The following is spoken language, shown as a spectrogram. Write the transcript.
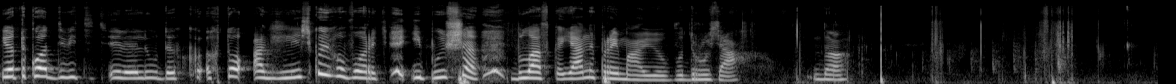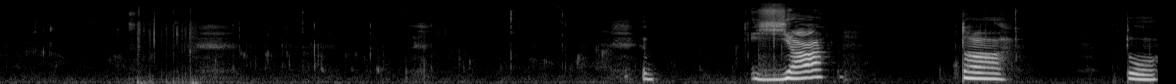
І от дивіться, е, люди, хто англійською говорить і пише, будь ласка, я не приймаю в друзях. Да. Я та то.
